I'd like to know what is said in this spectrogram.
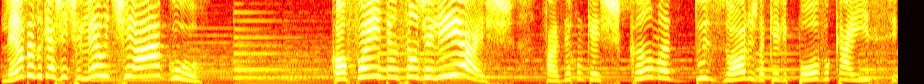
Lembra do que a gente leu em Tiago? Qual foi a intenção de Elias? Fazer com que a escama dos olhos daquele povo caísse,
